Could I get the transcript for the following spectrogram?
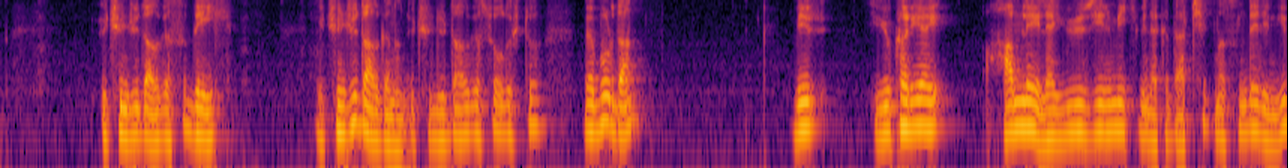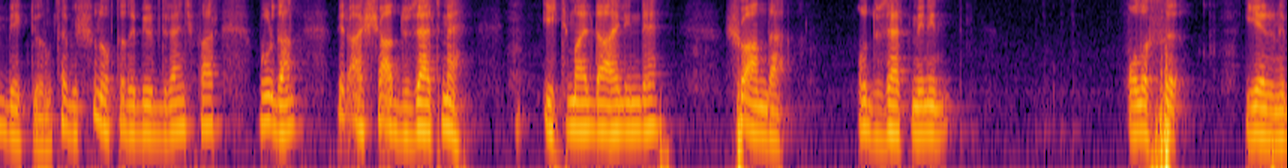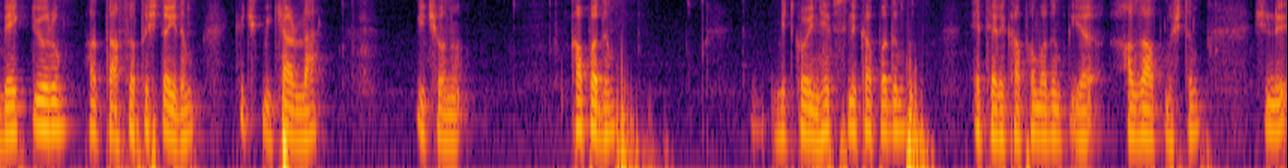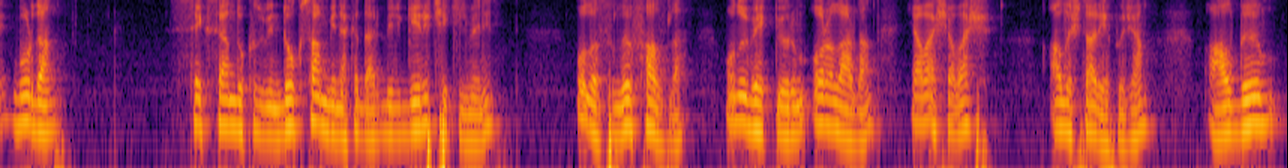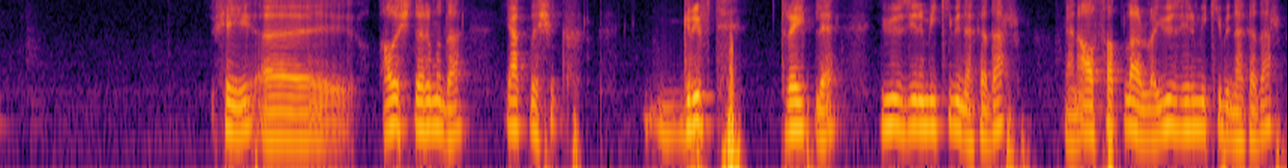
üçüncü dalgası değil. Üçüncü dalganın üçüncü dalgası oluştu ve buradan bir yukarıya hamleyle 122 bine kadar çıkmasını dediğim gibi bekliyorum. Tabi şu noktada bir direnç var. Buradan bir aşağı düzeltme ihtimal dahilinde şu anda o düzeltmenin olası yerini bekliyorum. Hatta satıştaydım. Küçük bir karla birçoğunu kapadım. Bitcoin hepsini kapadım. Ether'i kapamadım. Ya azaltmıştım. Şimdi buradan 89 bin 90 bine kadar bir geri çekilmenin olasılığı fazla. Onu bekliyorum. Oralardan yavaş yavaş alışlar yapacağım. Aldığım şeyi e, alışlarımı da yaklaşık grift trade ile 122 bine kadar yani al satlarla 122 bine kadar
